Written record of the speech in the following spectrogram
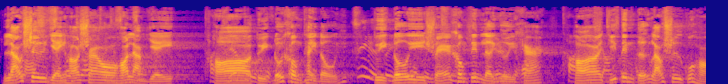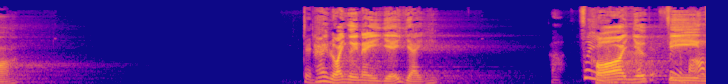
Lão sư dạy họ sao, họ làm vậy? Họ tuyệt đối không thay đổi. Tuyệt đối sẽ không tin lời người khác. Họ chỉ tin tưởng lão sư của họ. Hai loại người này dễ dạy. Khó nhất, phiền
